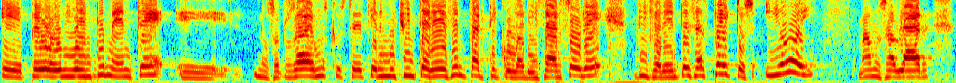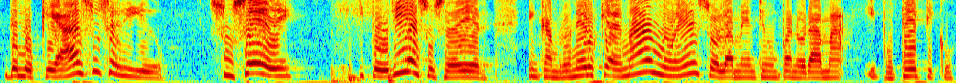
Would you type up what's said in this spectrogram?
eh, pero evidentemente eh, nosotros sabemos que ustedes tienen mucho interés en particularizar sobre diferentes aspectos y hoy vamos a hablar de lo que ha sucedido, sucede y podría suceder en Cambronero, que además no es solamente un panorama hipotético.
